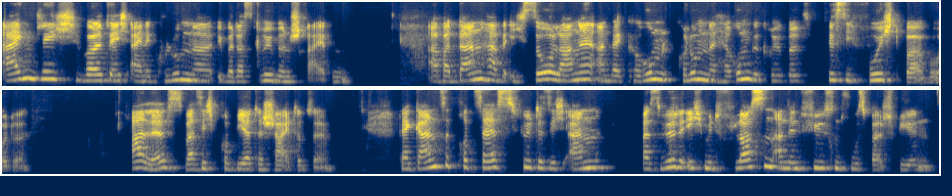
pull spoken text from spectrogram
Eigentlich wollte ich eine Kolumne über das Grübeln schreiben. Aber dann habe ich so lange an der Kolumne herumgegrübelt, bis sie furchtbar wurde. Alles, was ich probierte, scheiterte. Der ganze Prozess fühlte sich an, als würde ich mit Flossen an den Füßen Fußball spielen.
